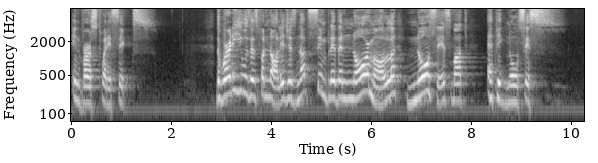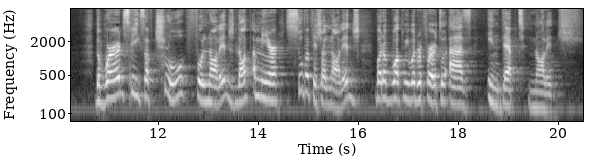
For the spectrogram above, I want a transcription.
in verse 26. The word he uses for knowledge is not simply the normal gnosis, but epignosis. The word speaks of true, full knowledge, not a mere superficial knowledge, but of what we would refer to as in depth knowledge.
